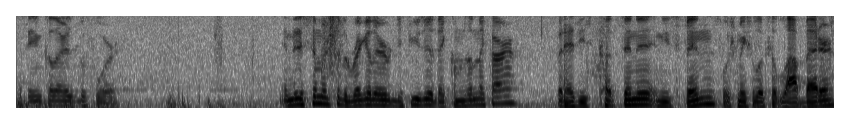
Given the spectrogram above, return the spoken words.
same color as before. And it is similar to the regular diffuser that comes on the car, but has these cuts in it and these fins, which makes it look a lot better.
